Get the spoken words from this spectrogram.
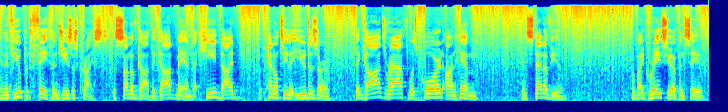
And if you put faith in Jesus Christ, the Son of God, the God man, that he died the penalty that you deserved, that God's wrath was poured on him instead of you, for by grace you have been saved.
